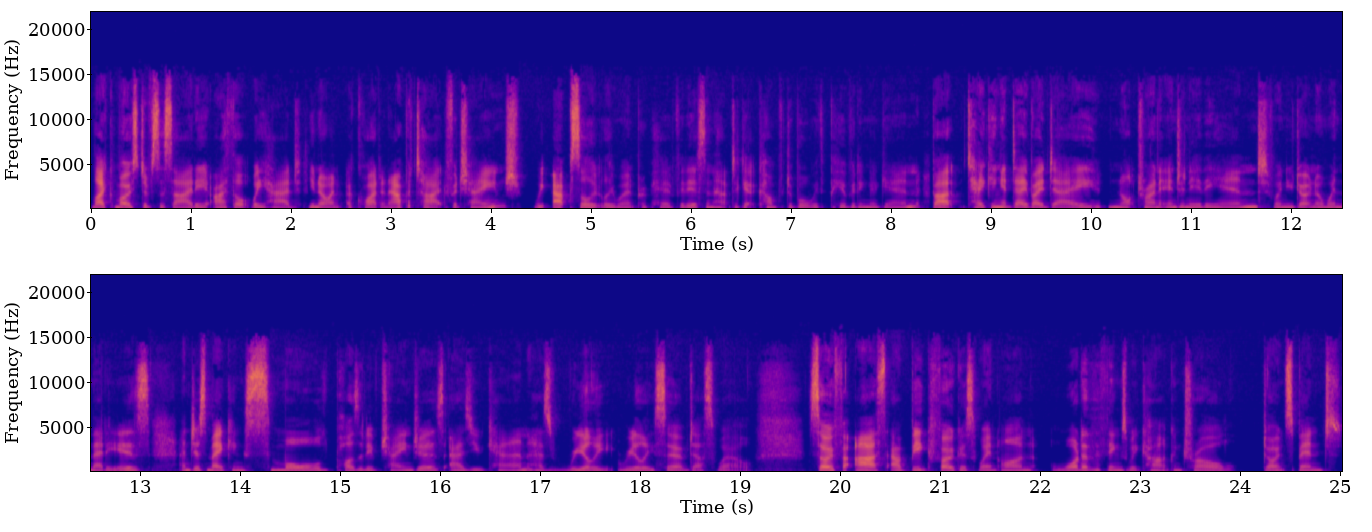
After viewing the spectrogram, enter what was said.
Like most of society, I thought we had, you know, an, a, quite an appetite for change. We absolutely weren't prepared for this and had to get comfortable with pivoting again. But taking it day by day, not trying to engineer the end when you don't know when that is, and just making small positive changes as you can has really, really served us well. So for us, our big focus went on what are the things we can't control? Don't spend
